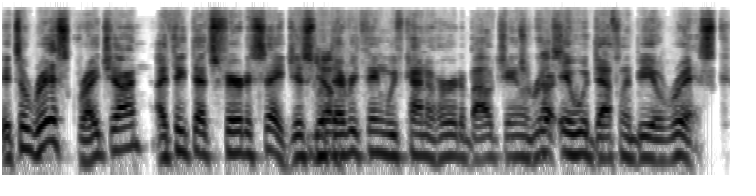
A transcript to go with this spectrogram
it's a risk, right, John? I think that's fair to say. Just with everything we've kind of heard about Jalen it would definitely be a risk.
